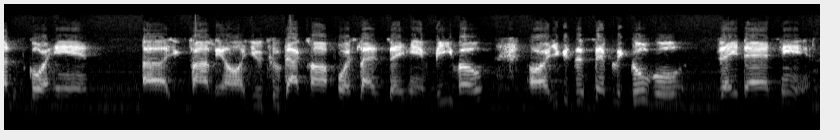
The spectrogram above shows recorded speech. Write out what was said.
underscore Hen. Uh, you can find me on youtube.com forward slash J Vivo, or you can just simply Google J dash Hen.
